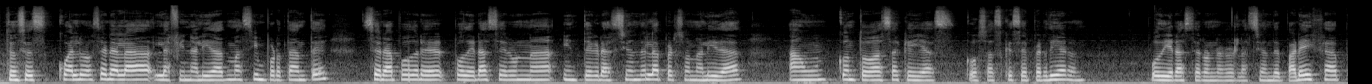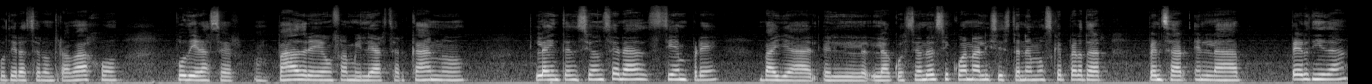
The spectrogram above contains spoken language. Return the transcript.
Entonces, ¿cuál será la, finalidad más importante? Será poder, poder hacer una integración de la personalidad aún con todas aquellas cosas que se perdieron. Pudiera ser una relación de pareja, pudiera ser un trabajo, pudiera ser un padre, un familiar cercano, la intención será siempre, vaya, la cuestión del psicoanálisis tenemos que perder, pensar en la pérdida,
